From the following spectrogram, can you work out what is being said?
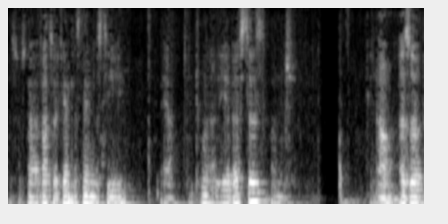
das müssen wir einfach zur Kenntnis nehmen, dass die, ja, die tun alle ihr Bestes und genau, also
